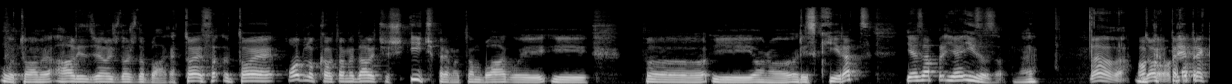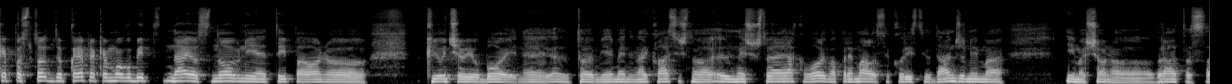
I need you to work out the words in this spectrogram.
u tome, ali želiš doći do blaga. To je, to je odluka o tome da li ćeš ići prema tom blagu i, i, i ono, riskirat, je, zapra- je izazov. Ne? Da, da, da. Okay, dok, prepreke posto- dok prepreke mogu biti najosnovnije, tipa ono, ključevi u boji, ne, to je meni najklasično, nešto što ja jako volim, a premalo se koristi u dungeonima, imaš ono vrata sa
